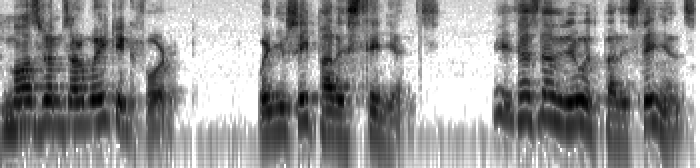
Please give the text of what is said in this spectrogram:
Muslims are waiting for it. When you say Palestinians, it has nothing to do with Palestinians.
